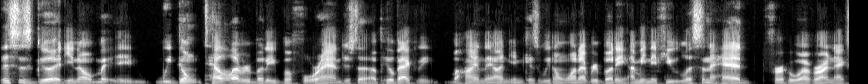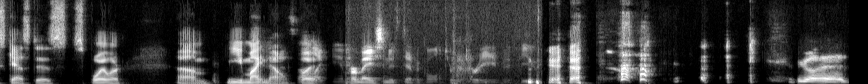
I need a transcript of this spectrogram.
This is good. You know, eh, we don't tell everybody beforehand. Just uh, peel back the, behind the onion because we don't want everybody. I mean, if you listen ahead for whoever our next guest is, spoiler, um, you might know, it's but like the information is difficult to retrieve if you Go ahead.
